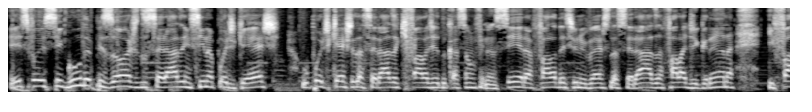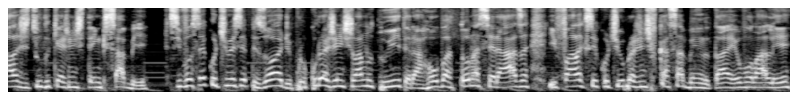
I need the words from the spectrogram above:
esse foi o segundo episódio do Serasa Ensina Podcast, o podcast da Serasa que fala de educação financeira, fala desse universo da Serasa, fala de grana e fala de tudo que a gente tem que saber. Se você curtiu esse episódio, procura a gente lá no Twitter, arroba Serasa, e fala que você curtiu pra gente ficar sabendo, tá? Eu vou lá ler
